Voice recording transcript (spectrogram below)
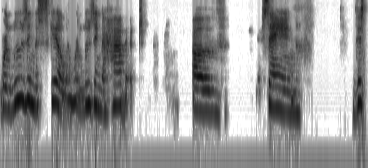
we're losing the skill and we're losing the habit of saying this,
